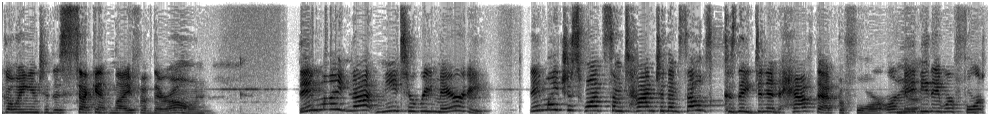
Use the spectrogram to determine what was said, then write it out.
going into the second life of their own they might not need to remarry. They might just want some time to themselves because they didn't have that before or maybe yeah. they were forced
